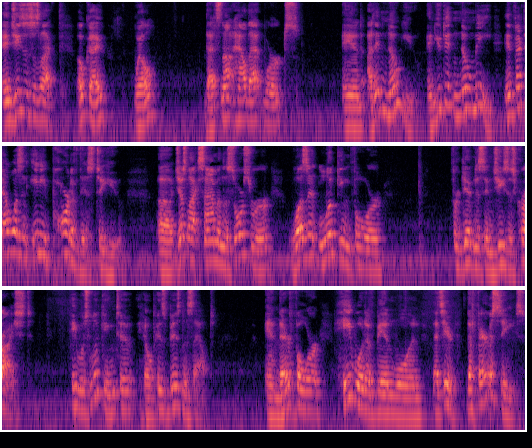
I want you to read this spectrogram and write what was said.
And Jesus is like, okay, well, that's not how that works. And I didn't know you, and you didn't know me. In fact, I wasn't any part of this to you. Uh, just like Simon the sorcerer wasn't looking for forgiveness in Jesus Christ, he was looking to help his business out. And therefore, he would have been one that's here. The Pharisees,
